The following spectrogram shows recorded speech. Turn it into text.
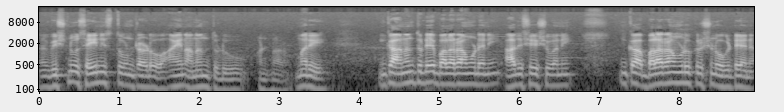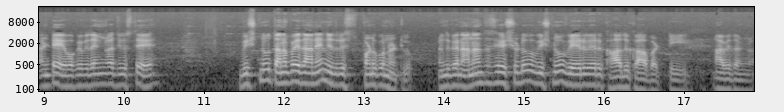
విష్ణు శయనిస్తూ ఉంటాడో ఆయన అనంతుడు అంటున్నారు. మరి ఇంకా అనంతుడే బలరాముడని ఆదిశేషు అని ఇంకా బలరాముడు కృష్ణుడు ఒకటే అని. అంటే ఒక విధంగా చూస్తే విష్ణు తనపై తానే నిద్రి పండుకున్నట్లు. ఎందుకని అనంతశేషుడు విష్ణు వేరువేరు కాదు కాబట్టి ఆ విధంగా.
